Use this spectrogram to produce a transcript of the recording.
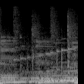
Música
